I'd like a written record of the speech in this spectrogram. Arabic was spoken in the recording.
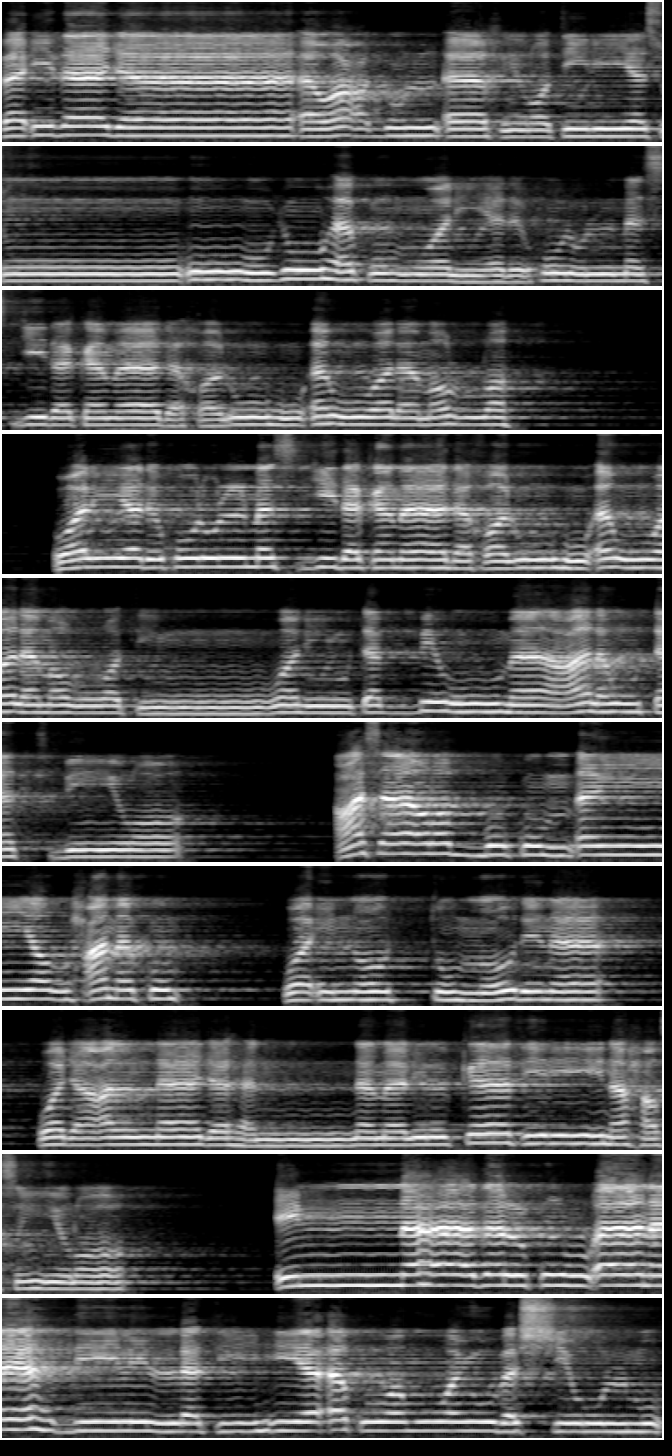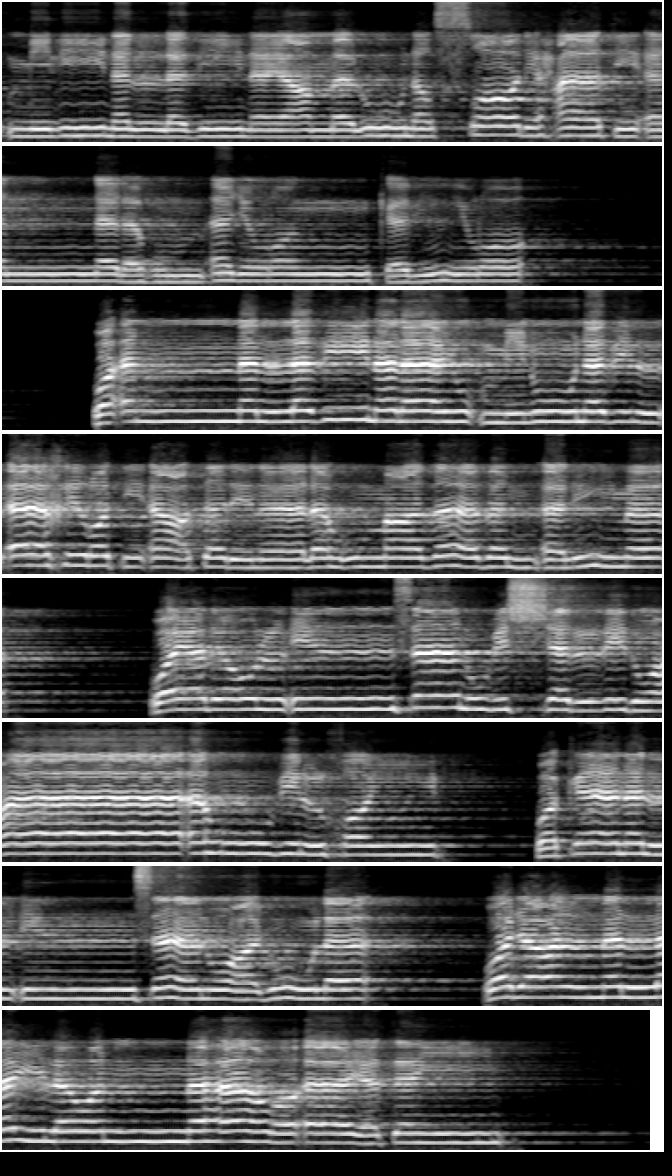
فإذا جاء وعد الآخرة ليسوءوا وجوهكم وليدخلوا المسجد كما دخلوه أول مرة وليدخلوا المسجد كما دخلوه أول مرة وليتبروا ما علوا تتبيراً عسى ربكم أن يرحمكم وإن عدتم عدنا وجعلنا جهنم للكافرين حصيرا ان هذا القران يهدي للتي هي اقوم ويبشر المؤمنين الذين يعملون الصالحات ان لهم اجرا كبيرا وان الذين لا يؤمنون بالاخره اعتدنا لهم عذابا اليما ويدعو الإنسان بالشر دعاءه بالخير وكان الإنسان عجولا. وجعلنا الليل والنهار آيتين.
